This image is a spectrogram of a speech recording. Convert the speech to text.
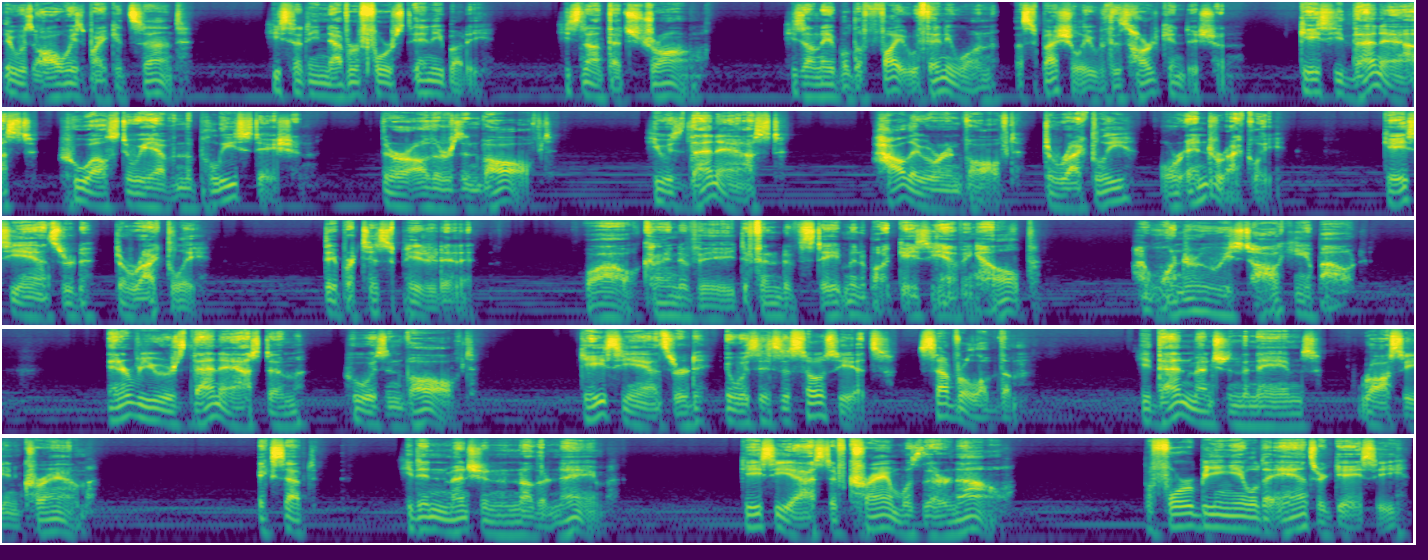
It was always by consent. He said he never forced anybody. He's not that strong. He's unable to fight with anyone, especially with his heart condition. Gacy then asked, Who else do we have in the police station? There are others involved. He was then asked how they were involved, directly or indirectly. Gacy answered, Directly. They participated in it. Wow, kind of a definitive statement about Gacy having help. I wonder who he's talking about. Interviewers then asked him who was involved. Gacy answered it was his associates, several of them. He then mentioned the names Rossi and Cram. Except he didn't mention another name. Gacy asked if Cram was there now. Before being able to answer Gacy,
